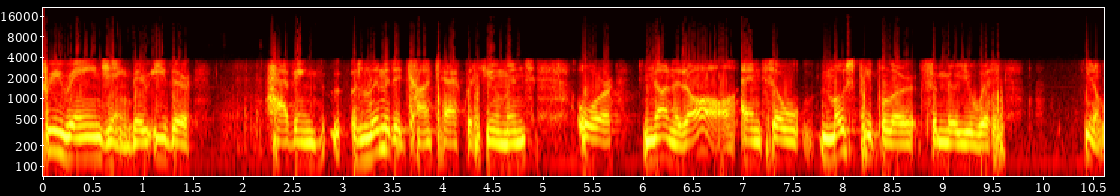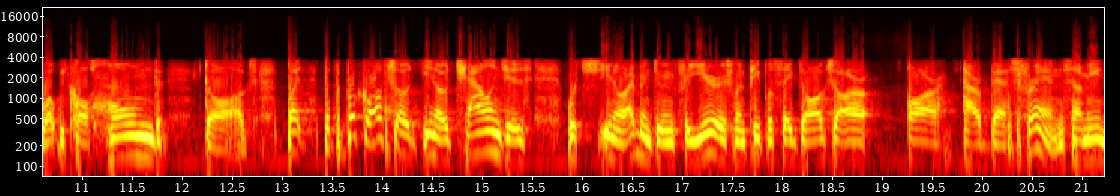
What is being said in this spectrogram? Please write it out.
free ranging. They're either having limited contact with humans or none at all. And so most people are familiar with you know what we call homed dogs. But but the book also, you know, challenges which, you know, I've been doing for years when people say dogs are are our best friends. I mean,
